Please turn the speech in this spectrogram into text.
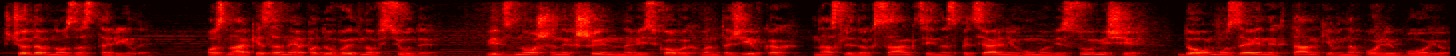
що давно застаріли. Ознаки занепаду видно всюди. Від зношених шин на військових вантажівках, наслідок санкцій на спеціальні гумові суміші, до музейних танків на полі бою.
